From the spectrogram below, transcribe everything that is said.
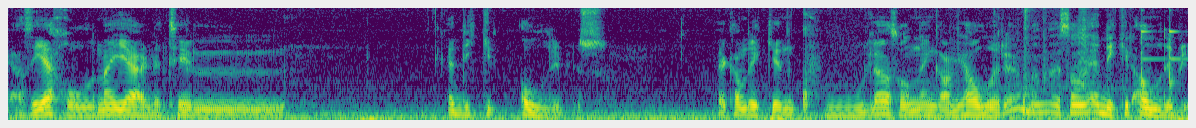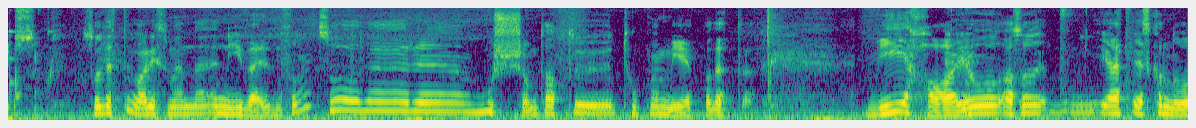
ja, Altså, jeg holder meg gjerne til Jeg drikker aldri brus. Jeg kan drikke en cola sånn en gang i halvåret, men sånn, jeg drikker aldri brus. Så dette var liksom en, en ny verden for meg. Så det er uh, morsomt at du tok meg med på dette. Vi har jo Altså, jeg, jeg skal nå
